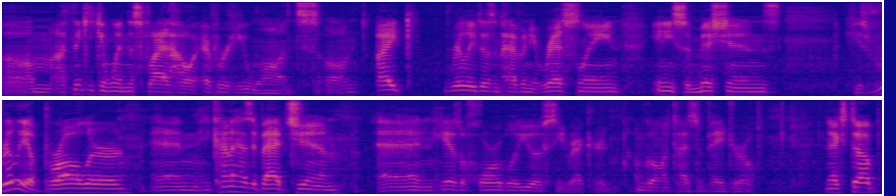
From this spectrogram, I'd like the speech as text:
Um, I think he can win this fight however he wants. Um, Ike really doesn't have any wrestling, any submissions. He's really a brawler, and he kind of has a bad chin, and he has a horrible UFC record. I'm going with Tyson Pedro. Next up,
